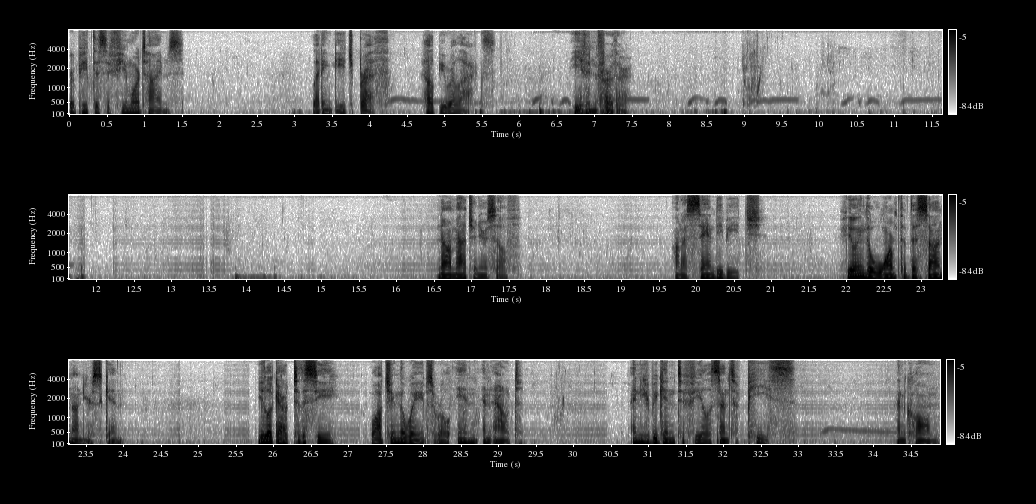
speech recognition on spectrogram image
Repeat this a few more times letting each breath help you relax even further. Now imagine yourself on a sandy beach, feeling the warmth of the sun on your skin. You look out to the sea, watching the waves roll in and out, and you begin to feel a sense of peace and calm.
